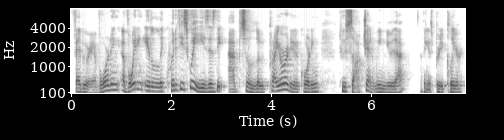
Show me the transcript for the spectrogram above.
February. Avoiding, avoiding a liquidity squeeze is the absolute priority, according to SocGen. We knew that. I think it's pretty clear.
